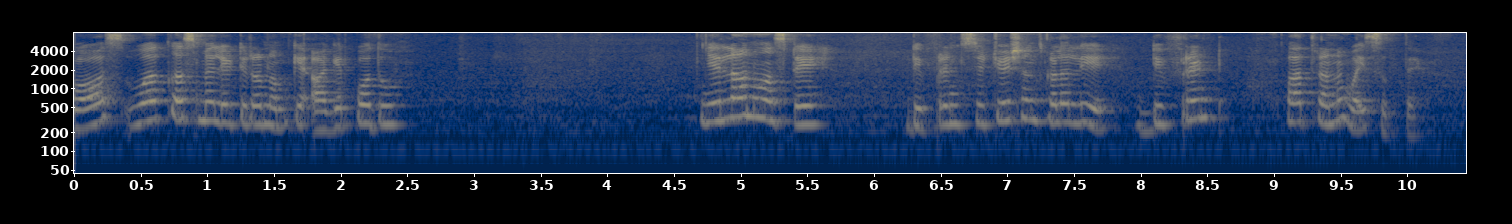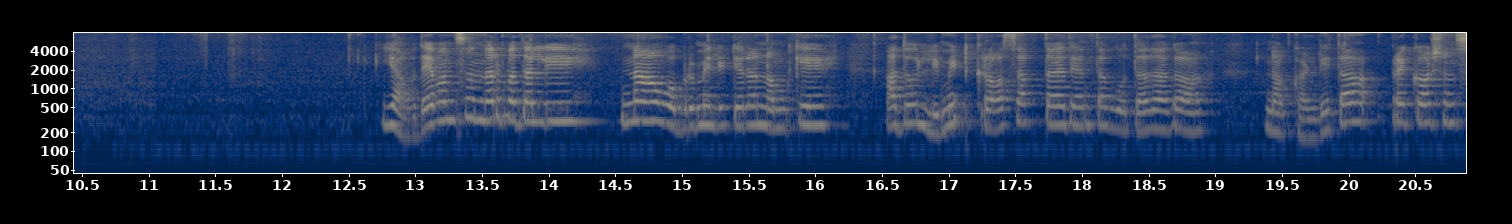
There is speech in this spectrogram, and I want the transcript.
ಬಾಸ್ ವರ್ಕರ್ಸ್ ಮೇಲಿಟ್ಟಿರೋ ನಂಬಿಕೆ ಆಗಿರ್ಬೋದು. ಎಲ್ಲನೂ ಅಷ್ಟೇ ಡಿಫ್ರೆಂಟ್ ಸಿಚುವೇಶನ್ಸ್ಗಳಲ್ಲಿ ಡಿಫ್ರೆಂಟ್ ಪಾತ್ರನ ವಹಿಸುತ್ತೆ. ಯಾವುದೇ ಒಂದು ಸಂದರ್ಭದಲ್ಲಿ ನಾವು ಒಬ್ಬರ ಮೇಲಿಟ್ಟಿರೋ ನಂಬಿಕೆ, ಅದು ಲಿಮಿಟ್ ಕ್ರಾಸ್ ಆಗ್ತಾ ಇದೆ ಅಂತ ಗೊತ್ತಾದಾಗ ನಾವು ಖಂಡಿತ ಪ್ರಿಕಾಷನ್ಸ್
